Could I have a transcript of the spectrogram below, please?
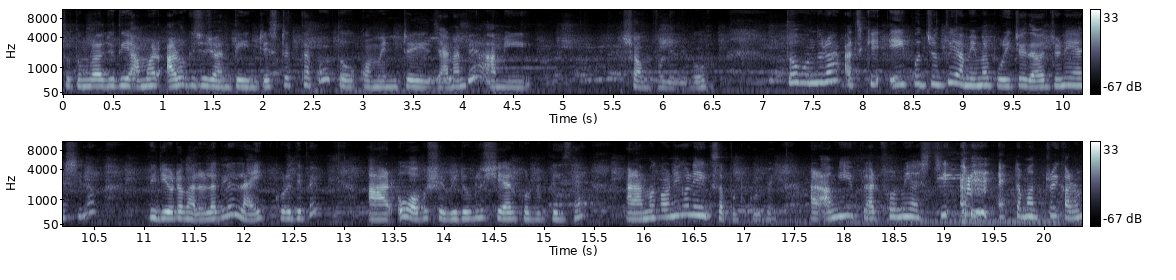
তো তোমরা যদি আমার আরও কিছু জানতে ইন্টারেস্টেড থাকো, তো কমেন্টে জানাবে, আমি সব বলে দেব। তো বন্ধুরা, আজকে এই পর্যন্তই। আমি আমার পরিচয় দেওয়ার জন্যই আসছিলাম। ভিডিওটা ভালো লাগলে লাইক করে দেবে। আর ও অবশ্যই ভিডিওগুলো শেয়ার করবে প্লিজ হ্যাঁ। আর আমাকে অনেক অনেক সাপোর্ট করবে। আর আমি এই প্ল্যাটফর্মে আসছি একটা মাত্রই কারণ,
